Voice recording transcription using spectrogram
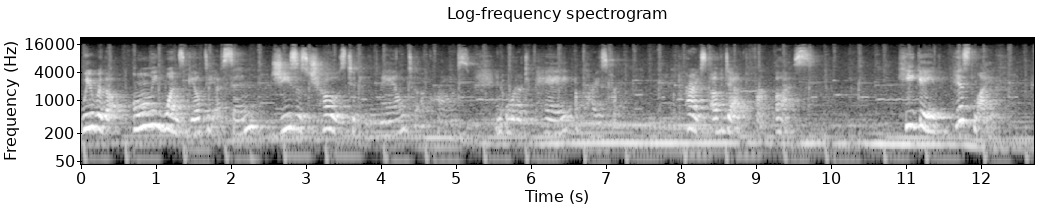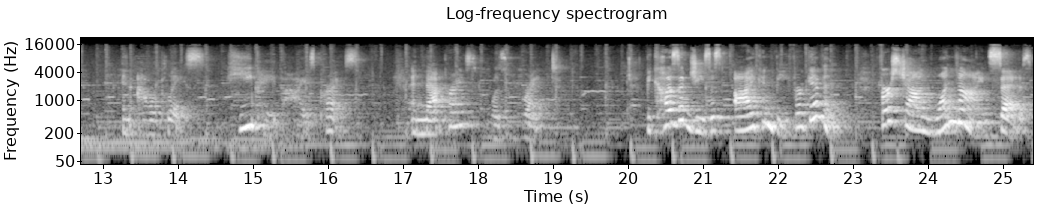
we were the only ones guilty of sin, Jesus chose to be nailed to a cross in order to pay a price for a price of death for us. He gave his life in our place. He paid the highest price. And that price was right. Because of Jesus, I can be forgiven. 1 John 1 9 says,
